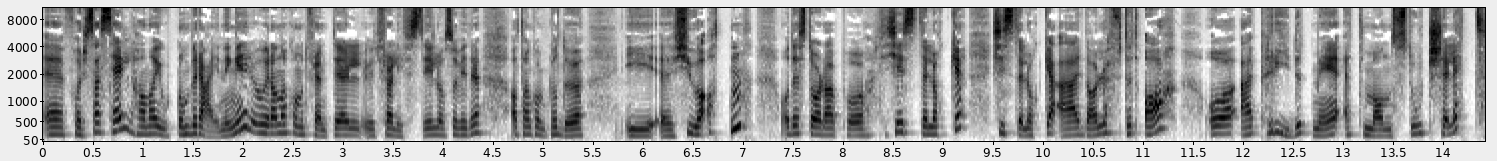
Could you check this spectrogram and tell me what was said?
eh, for seg selv. Han har gjort noen beregninger hvor han har kommet frem til ut fra livs livsstil osv. at han kommer til å dø i 2018. Eh, og det står da på kistelokket. Kistelokket er da løftet av og er prydet med et mannsstort skjelett,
